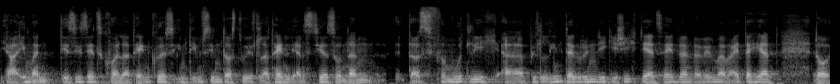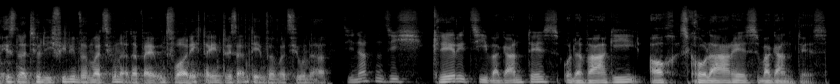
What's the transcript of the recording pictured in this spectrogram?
Ja, ich meine, das ist jetzt kein Lateinkurs in dem Sinn, dass du jetzt Latein lernst hier, sondern dass vermutlich ein bisschen hintergründige Geschichte erzählt werden, weil wenn man weiterhört, da ist natürlich viel Information auch dabei und zwar recht eine interessante Information auch. Sie nannten sich Clerici Vagantes oder Vagi, auch Scolares Vagantes.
